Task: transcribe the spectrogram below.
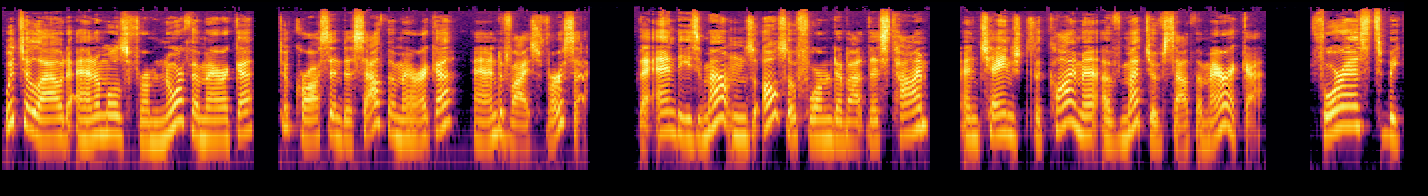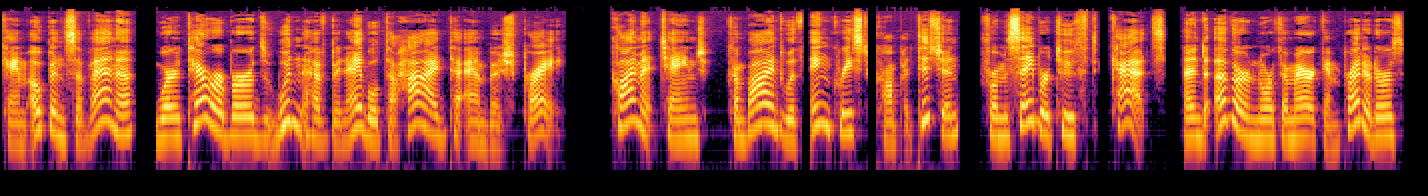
which allowed animals from North America to cross into South America and vice versa. The Andes Mountains also formed about this time and changed the climate of much of South America. Forests became open savanna where terror birds wouldn't have been able to hide to ambush prey. Climate change, combined with increased competition from saber-toothed cats and other North American predators,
